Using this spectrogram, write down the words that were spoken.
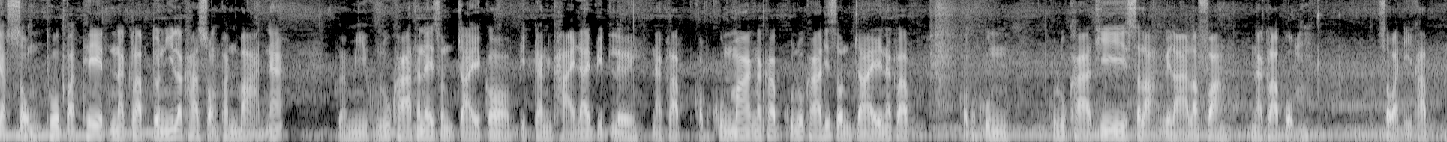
จัดส่งทั่วประเทศนะครับ ตัวนี้ราคา 2,000 บาทนะเผื่อมีคุณลูกค้าท่านใดสนใจก็ปิดการขายได้ปิดเลยนะครับ ขอบคุณมากนะครับ คุณลูกค้าที่สนใจนะครับ ขอบคุณคุณลูกค้าที่สละเวลารับฟังนะครับผม สวัสดีครับ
